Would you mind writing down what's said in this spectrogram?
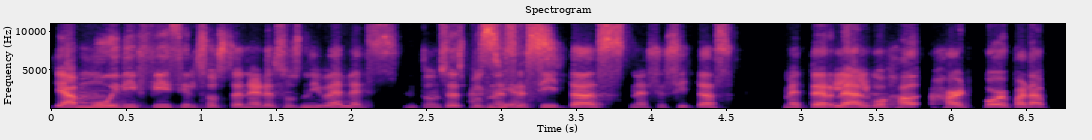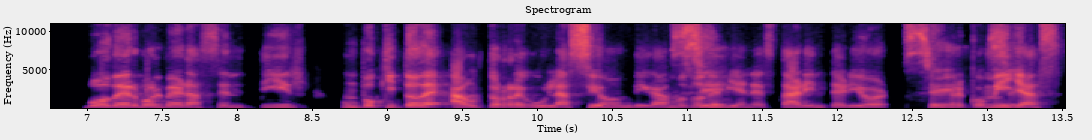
ya muy difícil sostener esos niveles. Entonces, pues necesitas, necesitas meterle algo hardcore para poder volver a sentir un poquito de autorregulación, digamos, o de bienestar interior, entre comillas,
